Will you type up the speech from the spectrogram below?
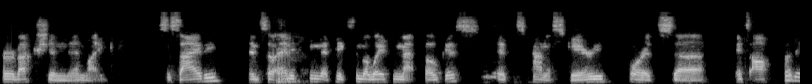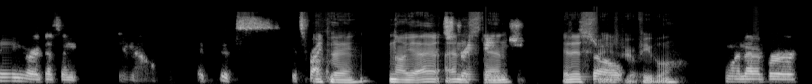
production and like society. And so Right. anything that takes them away from that focus, it's kind of scary or it's uh it's off putting or it doesn't, you know, it, it's it's frightening. Okay. No, yeah, I, I understand. It is strange So- for people. Whenever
